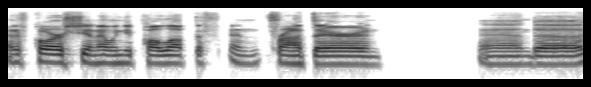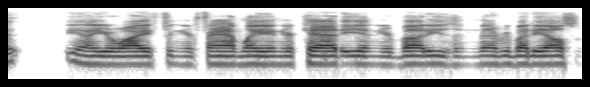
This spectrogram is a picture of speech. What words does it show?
and of course, you know when you pull up the in front there, and and uh, you know your wife and your family and your caddy and your buddies and everybody else is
